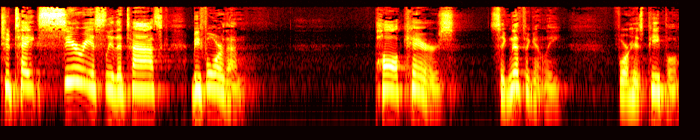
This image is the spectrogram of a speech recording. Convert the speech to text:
to take seriously the task before them. Paul cares significantly for his people,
